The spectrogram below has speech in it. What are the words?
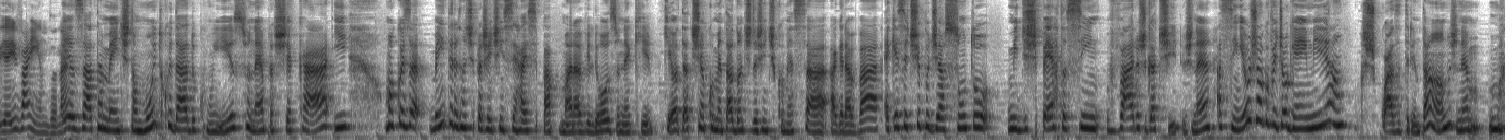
E aí vai indo, né? Exatamente. Então, muito cuidado com isso, né, pra checar. E uma coisa bem interessante pra gente encerrar esse papo maravilhoso, né, que, que eu até tinha comentado antes da gente começar a gravar, é que esse tipo de assunto me desperta, assim, vários gatilhos, né? Assim, eu jogo videogame há quase 30 anos, né? Um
